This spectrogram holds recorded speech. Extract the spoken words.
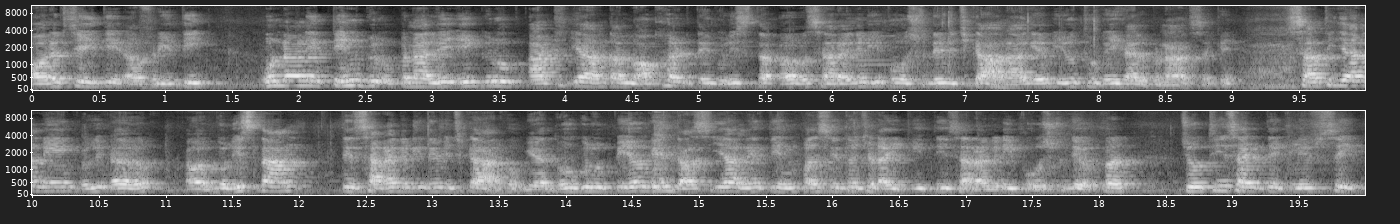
ਔਰਤ ਸੀ ਤੇ ਅਫਰੀਦੀ। ਉਹਨਾਂ ਨੇ ਤਿੰਨ ਗਰੁੱਪ ਬਣਾ ਇੱਕ ਗਰੁੱਪ 8000 ਦਾ ਲੌਕਹਰਟ ਤੇ ਗੁਲਿਸਤਾਨ ਸਾਰਾ ਪੋਸਟ ਦੇ ਵਿਚਕਾਰ ਆ ਗਿਆ ਵੀ ਉੱਥੋਂ ਕੋਈ ਹੈਲਪ ਨਾ ਆ ਸਕੇ। 7000 ਨੇ ਗੁਲੀ- ਗੁਲਿਸਤਾਨ ਤੇ ਸਾਰਾਗੜੀ ਦੇ ਵਿਚਕਾਰ ਹੋ ਗਿਆ। ਦੋ ਗਰੁੱਪ ਇਹ ਹੋ ਗਏ 10000 ਨੇ ਤਿੰਨ ਪਾਸੇ ਤੋਂ ਚੜਾਈ ਕੀਤੀ ਸਾਰਾਗੜੀ ਪੋਸਟ ਦੇ ਉੱਪਰ। ਚੌਥੀ ਸਾਈਡ ਤੇ ਕਲਿਫ ਸੀ।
